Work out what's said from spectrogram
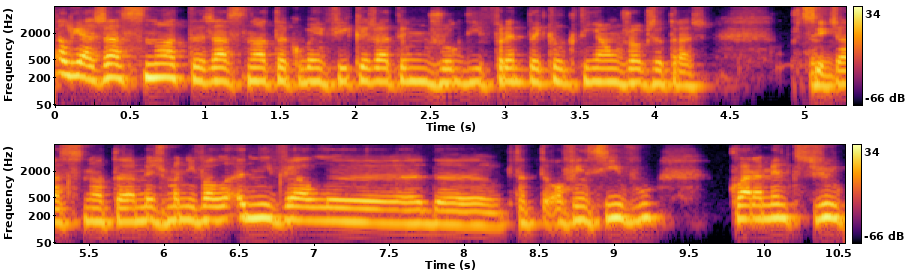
Aliás, já se nota, já se nota que o Benfica já tem um jogo diferente daquilo que tinha há uns jogos atrás. Portanto, Sim. já se nota mesmo a nível, a nível uh, de, portanto, ofensivo, claramente que se viu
